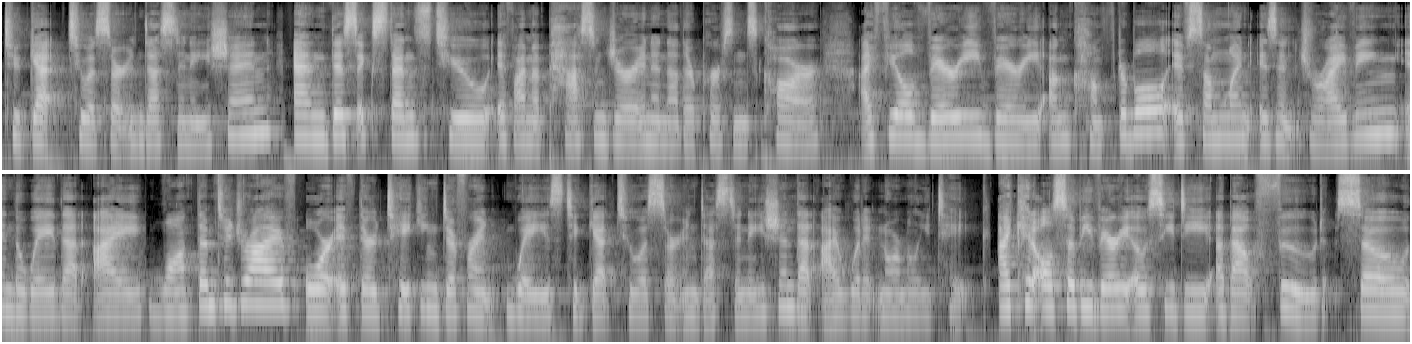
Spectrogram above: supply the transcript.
to get to a certain destination. And this extends to if I'm a passenger in another person's car. I feel very, very uncomfortable if someone isn't driving in the way that I want them to drive, or if they're taking different ways to get to a certain destination that I wouldn't normally take. I could also be very OCD about food. So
